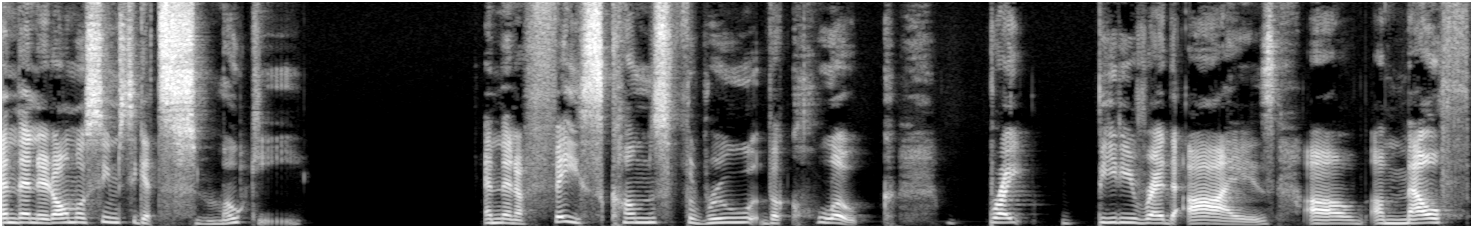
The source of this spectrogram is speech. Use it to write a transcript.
and then it almost seems to get smoky. And then a face comes through the cloak, bright, beady red eyes, uh, a mouth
